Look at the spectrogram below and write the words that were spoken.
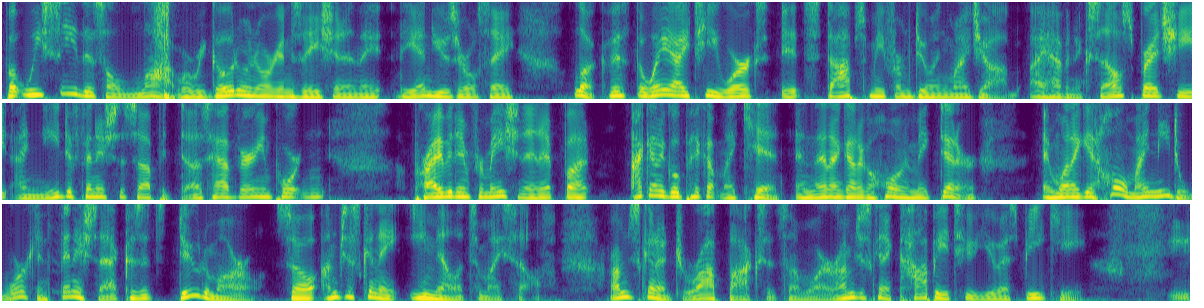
But we see this a lot where we go to an organization and they, the end user will say, look, this, the way IT works, it stops me from doing my job. I have an Excel spreadsheet. I need to finish this up. It does have very important private information in it, but I got to go pick up my kid and then I got to go home and make dinner. And when I get home, I need to work and finish that because it's due tomorrow. So I'm just going to email it to myself, or I'm just going to Dropbox it somewhere, or I'm just going to copy it to a USB key. Mm-hmm.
